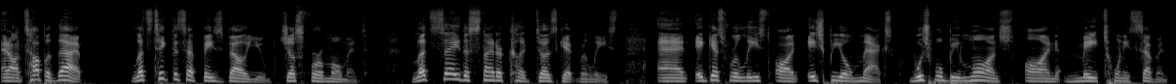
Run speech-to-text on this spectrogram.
And on top of that, let's take this at face value just for a moment. Let's say the Snyder Cut does get released and it gets released on HBO Max, which will be launched on May 27th,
